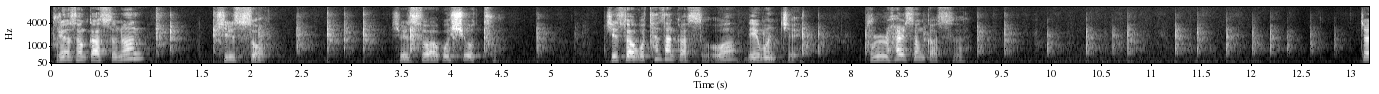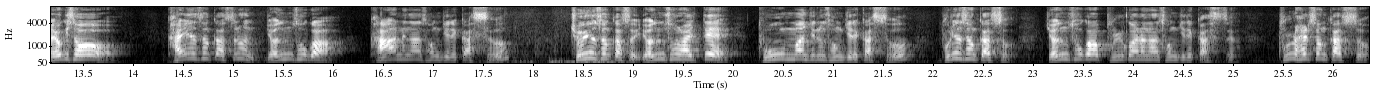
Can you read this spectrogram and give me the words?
불연성 가스는 질소, 질소하고 CO2, 질소하고 탄산가스. 네 번째, 불활성 가스. 자, 여기서 가연성 가스는 연소가 가능한 성질의 가스, 조연성 가스, 연소할 때 도움만 주는 성질의 가스, 불연성 가스, 연소가 불가능한 성질의 가스, 불활성 가스,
